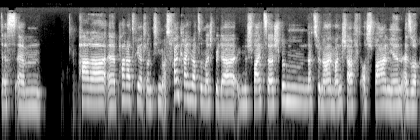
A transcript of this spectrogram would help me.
Das ähm, Para, äh, Paratriathlon-Team aus Frankreich war zum Beispiel da, eine Schweizer Schwimmnationalmannschaft aus Spanien. Also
